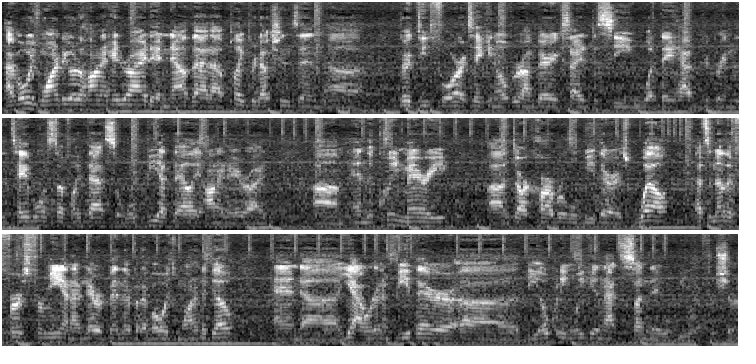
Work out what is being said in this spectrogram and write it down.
I've always wanted to go to Haunted Hayride, and now that uh, Plague Productions and uh, 13th Floor are taking over, I'm very excited to see what they have to bring to the table and stuff like that. So we'll be at the LA Haunted Hayride, um, and the Queen Mary uh, Dark Harbor will be there as well. That's another first for me, and I've never been there, but I've always wanted to go. And uh, yeah, we're gonna be there uh, the opening weekend. That Sunday, we'll be there for sure.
